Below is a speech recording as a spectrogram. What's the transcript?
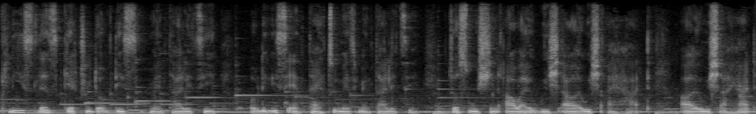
please let's get rid of this mentality of this entitlement mentality. Just wishing how I wish, how I wish I had, how I wish I had,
